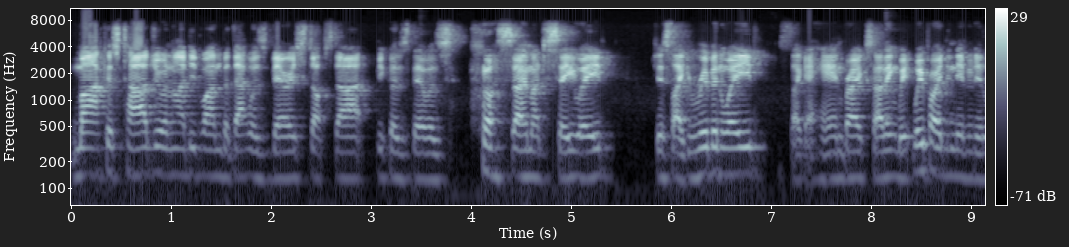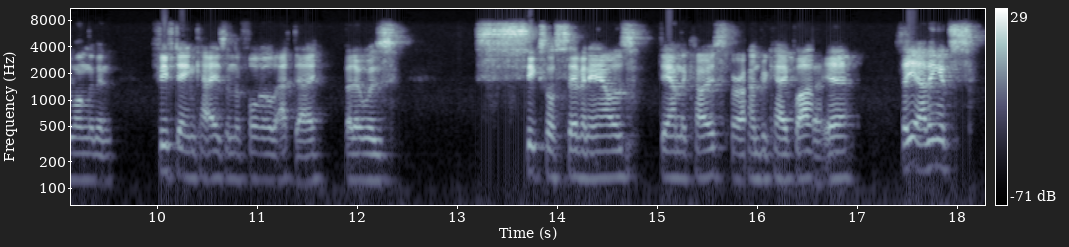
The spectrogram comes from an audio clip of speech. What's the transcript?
Marcus Tardrew and I did one, but that was very stop start because there was so much seaweed, just like ribbon weed. It's like a handbrake. So I think we, we probably didn't even do longer than 15 Ks on the foil that day, but it was six or seven hours down the coast for 100K plus. Yeah. So yeah, I think it's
